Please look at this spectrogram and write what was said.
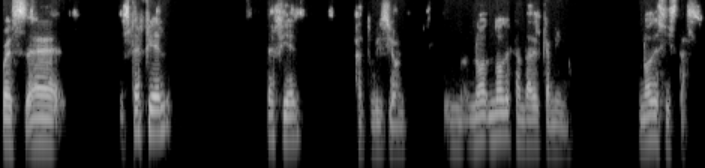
pues eh, sé fiel, sé fiel a tu visión. No, no dejes andar el camino, no desistas.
